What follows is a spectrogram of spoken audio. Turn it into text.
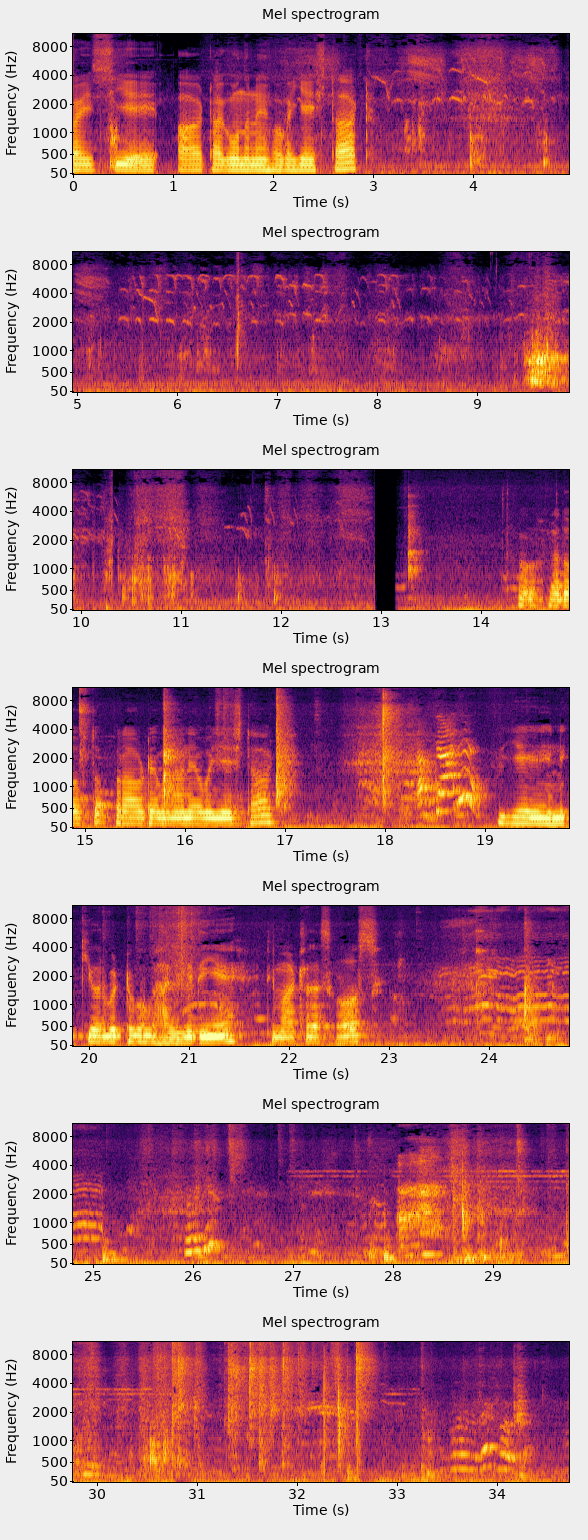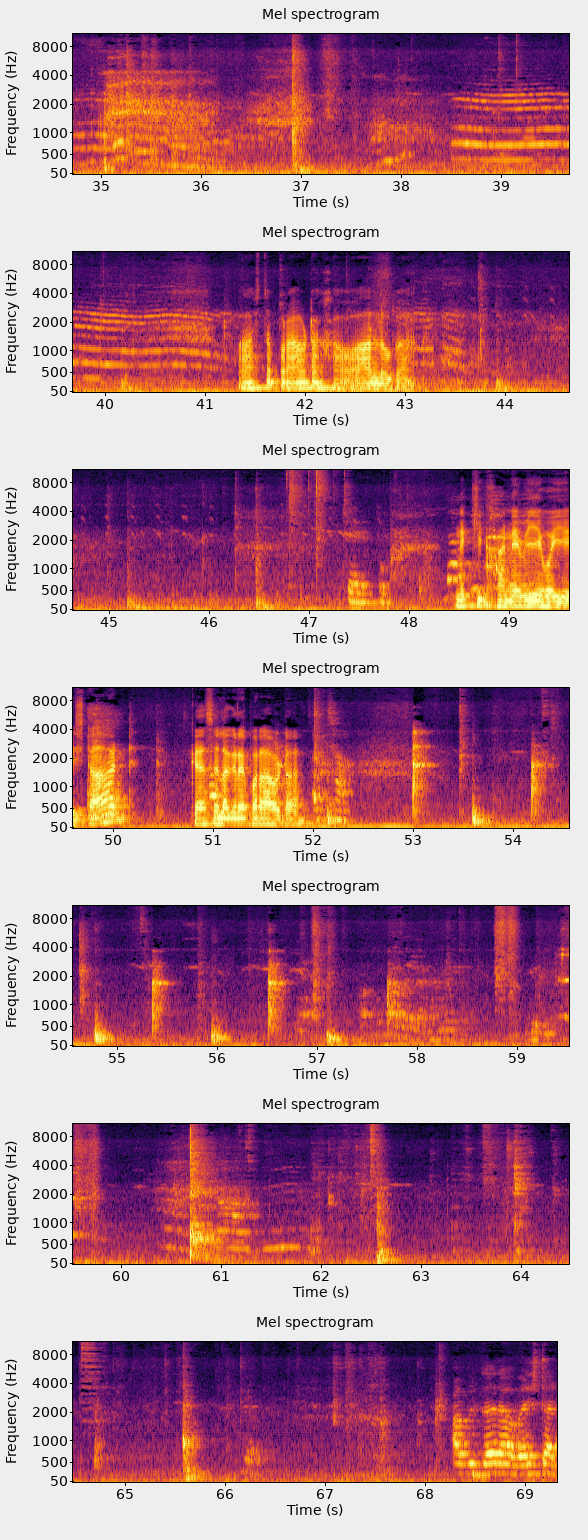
गाइस ये आटा गूंदने हो गई है स्टार्ट तो दोस्तों पराठे बनाने हो गई है स्टार्ट ये निक्की और बिट्टू को घाल भी दिए हैं टमाटर का सॉस। आज तो पराठा खाओ, आलू का। निक्की खाने भी है। वही स्टार्ट। कैसे लग रहा है पराठा? अब इधर आवाज़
